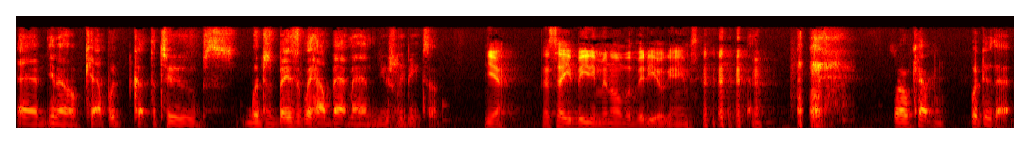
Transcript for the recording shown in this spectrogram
and you know Cap would cut the tubes, which is basically how Batman usually beats him. Yeah, that's how you beat him in all the video games. So Cap would do that.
